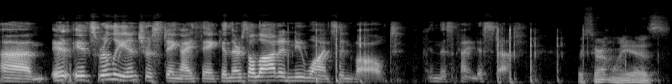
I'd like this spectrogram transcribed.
um, it, it's really interesting, I think, and there's a lot of nuance involved in this kind of stuff. There certainly is.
